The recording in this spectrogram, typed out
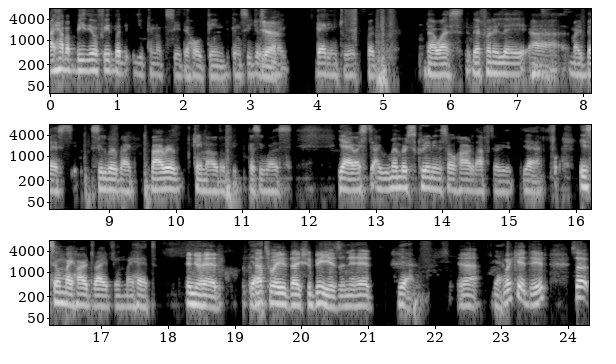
I have a video of it, but you cannot see the whole thing. You can see just Yeah. when I get into it. But that was definitely uh, my best silverback barrel came out of it because it was. Yeah, I was. I remember screaming so hard after it. Yeah, it's on my hard drive in my head. in your head. Yeah. That's where they should be, is in your head. Yeah. Yeah. Yeah. Wicked, dude. So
